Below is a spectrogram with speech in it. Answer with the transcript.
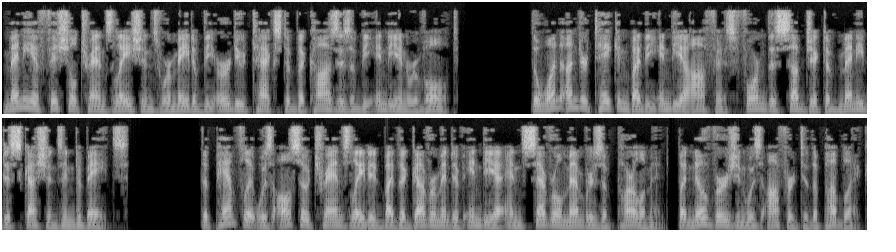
Many official translations were made of the Urdu text of the causes of the Indian revolt. The one undertaken by the India Office formed the subject of many discussions and debates. The pamphlet was also translated by the Government of India and several members of Parliament, but no version was offered to the public.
